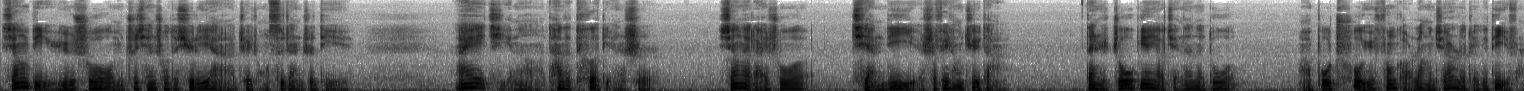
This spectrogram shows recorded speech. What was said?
相比于说我们之前说的叙利亚这种四战之地，埃及呢，它的特点是相对来说潜力也是非常巨大，但是周边要简单的多，啊，不处于风口浪尖的这个地方。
